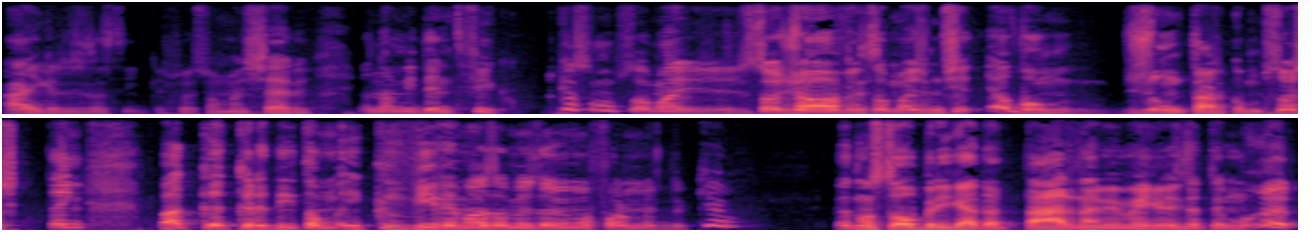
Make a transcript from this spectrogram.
Há igrejas assim, que as pessoas são mais sérias. Eu não me identifico, porque eu sou uma pessoa mais. sou jovem, sou mais mexido. Eu vou me juntar com pessoas que têm. pá, que acreditam e que vivem mais ou menos da mesma forma do que eu. Eu não sou obrigado a estar na mesma igreja até morrer.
